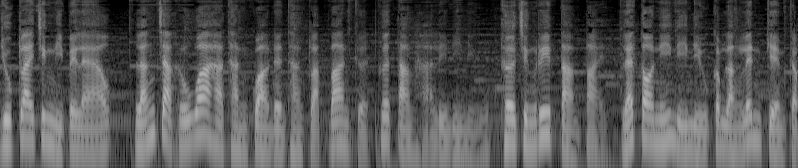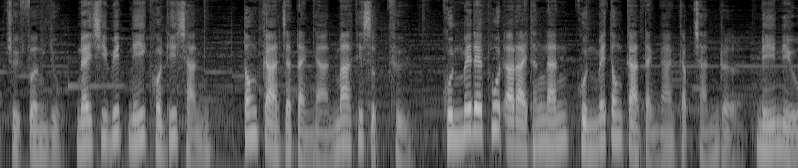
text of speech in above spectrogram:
อยู่ไกลจึงหนีไปแล้ว หลังจากรู้ว่าหาทันกวางเดินทางกลับบ้านเกิดเพื่อตามหาลีนีหนิว เธอจึงรีบตามไป และตอนนี้หนีหนิวกำลังเล่นเกมกับชุยเฟิงอยู่ ในชีวิตนี้คนที่ฉันต้องการจะแต่งงานมากที่สุดคือ คุณไม่ได้พูดอะไรทั้งนั้น คุณไม่ต้องการแต่งงานกับฉันเหรอหนีหนิว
